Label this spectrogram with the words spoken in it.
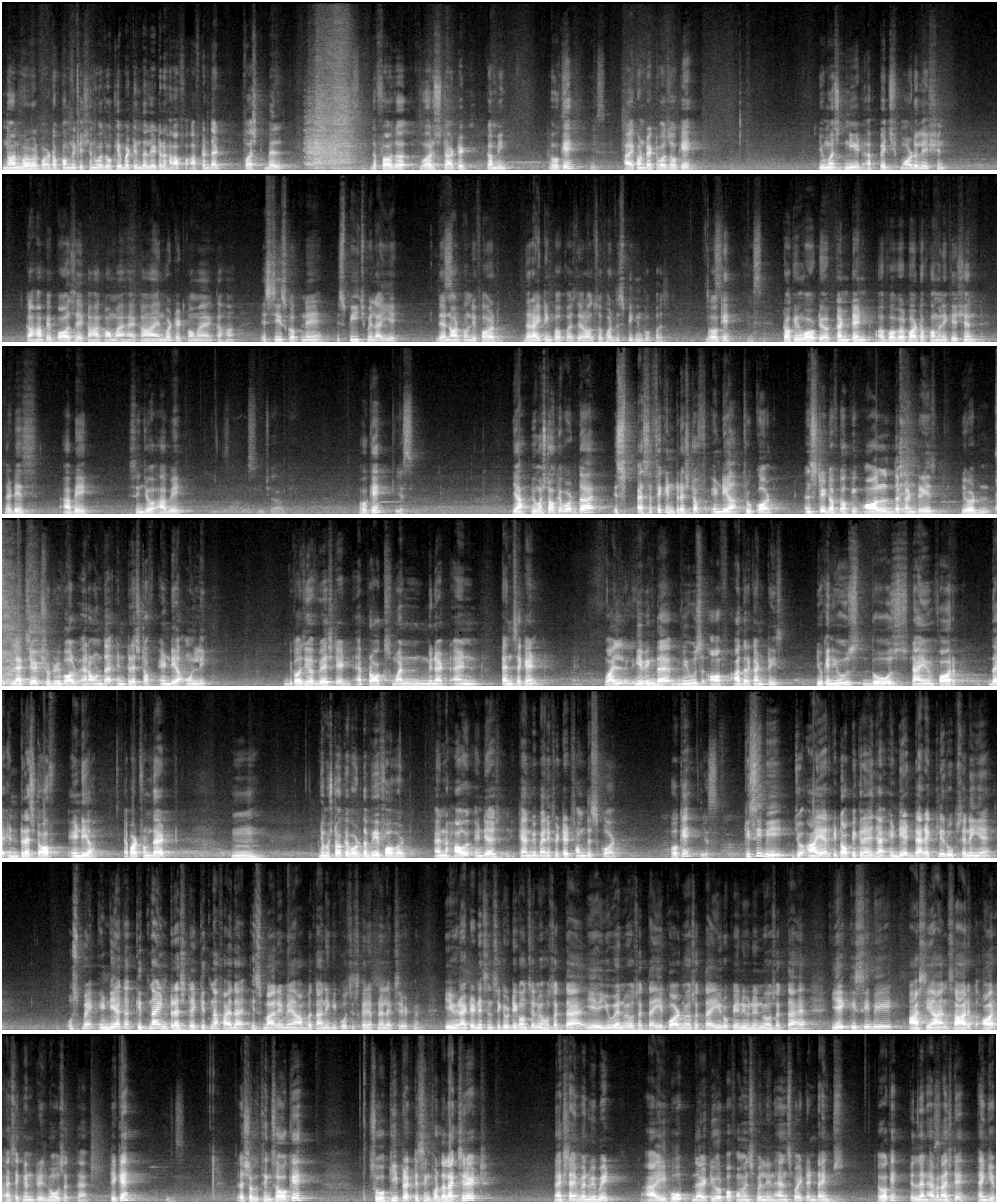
Non-verbal part of communication was okay, but in the later half after that first bell, the flaws were started coming. Okay? Yes. Eye contact was okay. You must need a pitch modulation कहाँ पे pause है कहाँ comma है कहाँ inverted comma है कहाँ इस चीज़ को अपने स्पीच में लाइए they are not only for the writing purpose they are also for the speaking purpose Okay talking about your content or verbal part of communication that is abe. Shinzo abe. Okay? Yes. yeah we must talk about the specific interest of india through quad instead of talking all the countries your lecture should revolve around the interest of india only. Because you have wasted approx 1 minute and 10 second while giving the views of other countries you can use those time for the interest of india apart from that mm, you must talk about the way forward and how india can be benefited from this quad okay Yes. किसी भी जो आयर के topic रहे जहाँ India directly रूप से नहीं है उसमें इंडिया का कितना इंटरेस्ट है कितना फ़ायदा है इस बारे में आप बताने की कोशिश करें अपने लेक्चरेट में ये यूनाइटेड नेशन सिक्योरिटी काउंसिल में हो सकता है, ये यूएन में हो सकता है, ये क्वाड में हो सकता है यूरोपियन यूनियन में हो सकता है, ये किसी भी आसियान सार्क और ऐसे कंट्रीज़ में हो सकता है, ठीक है? Rest of the things okay so keep practicing for the lax rate next time when we meet I hope that your performance will enhance by ten times okay till then have a nice day thank you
